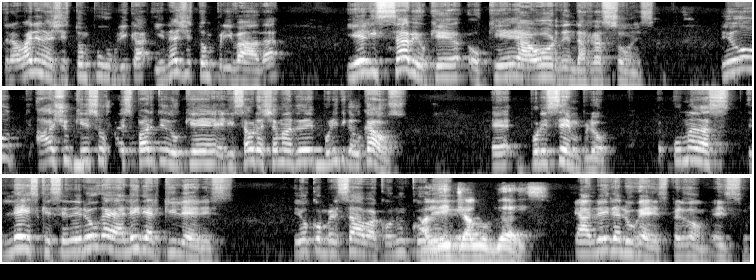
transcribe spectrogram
trabalha na gestão pública e na gestão privada, e ele sabe o que, o que é a ordem das razões. Eu acho que isso faz parte do que Elisaura chama de política do caos. É, por exemplo, uma das leis que se deroga é a lei de alquileres. Eu conversava com um colega... A lei de aluguéis. A lei de aluguéis, perdão, isso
